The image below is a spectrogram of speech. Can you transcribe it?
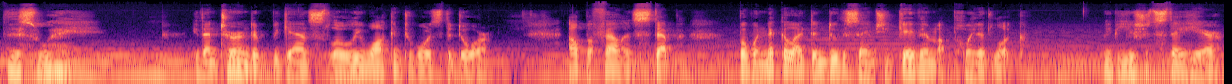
this way. He then turned and began slowly walking towards the door. Alba fell in step, but when Nikolai didn't do the same, she gave him a pointed look. Maybe you should stay here.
